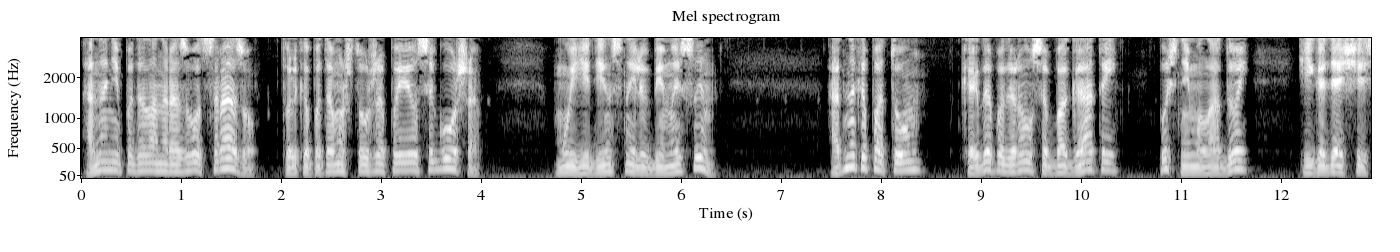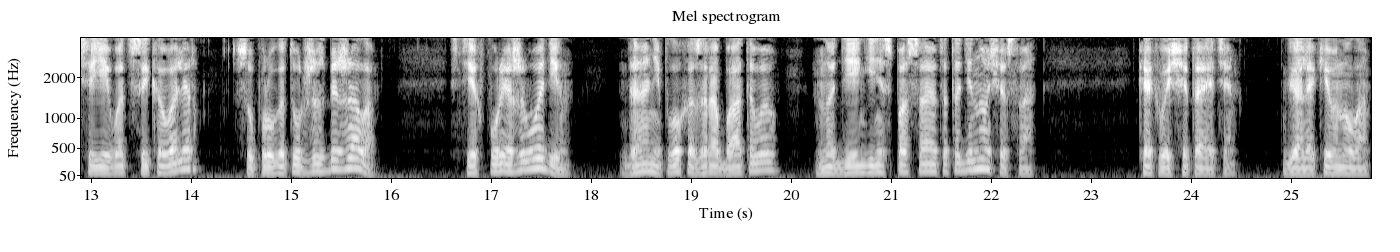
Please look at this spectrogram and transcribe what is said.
она не подала на развод сразу, только потому, что уже появился Гоша, мой единственный любимый сын. Однако потом, когда подвернулся богатый, пусть не молодой, и годящийся ей в отцы кавалер, супруга тут же сбежала. С тех пор я живу один. Да, неплохо зарабатываю, но деньги не спасают от одиночества. Как вы считаете? Галя кивнула.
